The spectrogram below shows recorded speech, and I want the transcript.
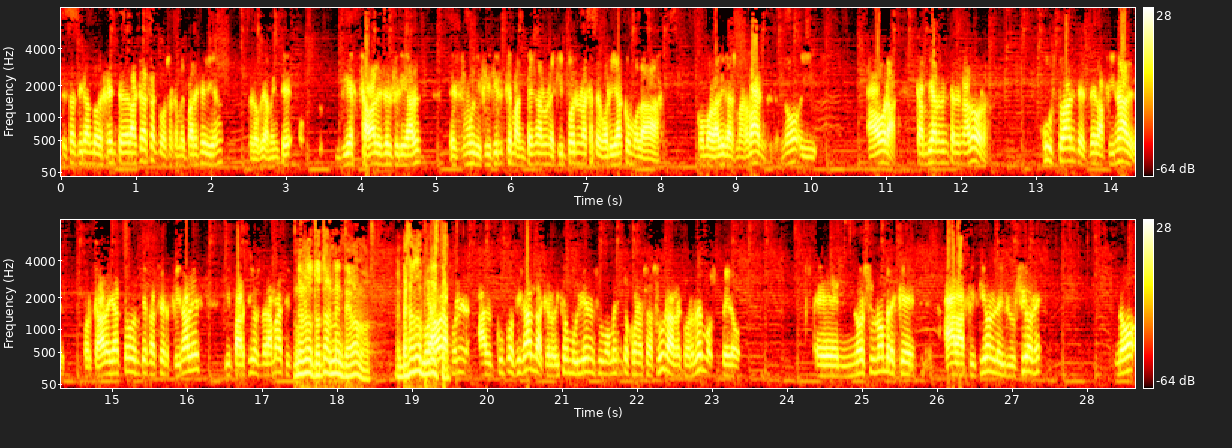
se está tirando de gente de la casa, cosa que me parece bien, pero obviamente 10 chavales del filial es muy difícil que mantengan un equipo en una categoría como la como la Liga Smartbank, ¿no? Y ahora cambiar de entrenador justo antes de la final, porque ahora ya todo empieza a ser finales y partidos dramáticos. No, no, totalmente, vamos. Empezando Y por ahora esta. poner al Cuco Ciganda, que lo hizo muy bien en su momento con Osasuna, recordemos, pero eh, no es un hombre que a la afición le ilusione. No,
